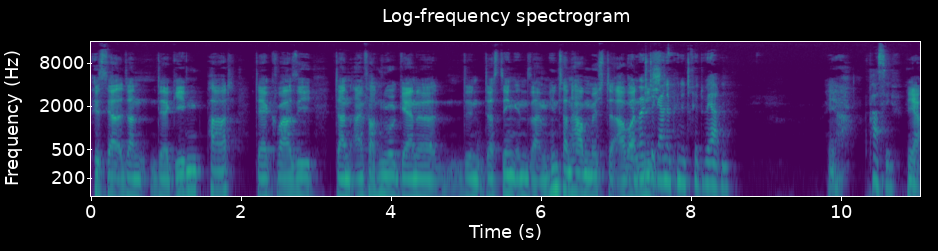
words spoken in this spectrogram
ist ja dann der Gegenpart, der quasi dann einfach nur gerne den, das Ding in seinem Hintern haben möchte, aber er möchte nicht. gerne penetriert werden. Ja, Passiv. ja.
